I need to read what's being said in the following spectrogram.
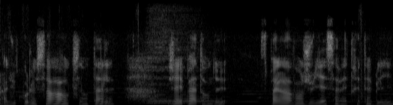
Ah du coup le Sahara occidental, j'avais pas attendu. C'est pas grave, en juillet ça va être établi.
